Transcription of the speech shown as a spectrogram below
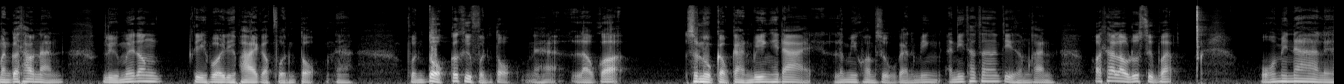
มันก็เท่านั้น หรือไม่ต้องตีโพตีพายกับฝนตกนะฝนตกก็คือฝนตกนะฮะเราก็สนุกกับการวิ่งให้ได้ แล้วมีความสุขกับการวิ่ง อันนี้ทัศนคติสำคัญ เพราะถ้าเรารู้สึกว่า โอ้ไม่น่าเลย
